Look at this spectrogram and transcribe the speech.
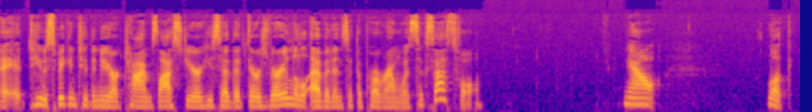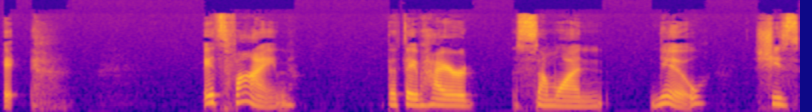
eh, he was speaking to the New York Times last year. He said that there's very little evidence that the program was successful. Now, look, it, it's fine that they've hired someone new. She's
